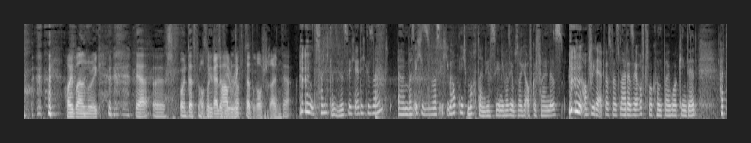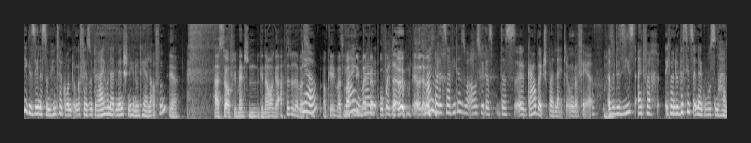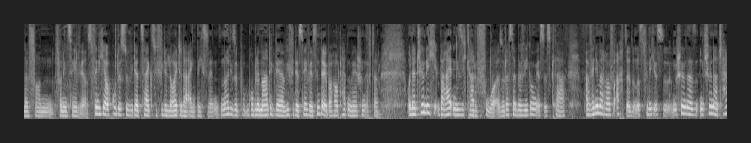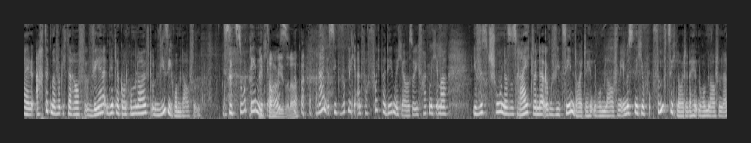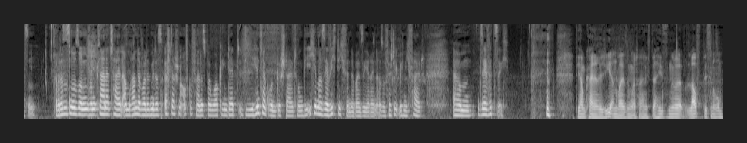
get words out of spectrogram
Heuballen Rick. Ja, äh, und das Auch so funktioniert geil, dass sie Rick da draufschreiben. Ja. Das fand ich ganz witzig, ehrlich gesagt. Ähm, was, ich, was ich überhaupt nicht mochte an der Szene, ich weiß nicht, ob es euch aufgefallen ist, auch wieder etwas, was leider sehr oft vorkommt bei Walking Dead. Habt ihr gesehen, dass im Hintergrund ungefähr so 300 Menschen hin und her laufen? ja. Hast du auf die Menschen genauer geachtet oder was? Ja. Okay, was machen Nein, die manchmal? weil- Popelt da irgendwer oder was? Nein, weil es sah wieder so aus wie das, das äh, Garbage-Ballett ungefähr. Also du siehst einfach, ich meine, du bist jetzt in der großen Halle von, von den Saviors. Finde ich ja auch gut, dass du wieder zeigst, wie viele Leute da eigentlich sind. Ne? Diese Pro- Problematik der, wie viele Saviors sind da überhaupt, hatten wir ja schon öfter. Und natürlich bereiten die sich gerade vor. Also, dass da Bewegung ist, ist klar. Aber wenn ihr mal darauf achtet, und das finde ich ist ein schöner, ein schöner Teil, achtet mal wirklich darauf, wer im Hintergrund rumläuft und wie sie rumlaufen. Das sieht so dämlich Zombies, aus. oder? Nein, es sieht wirklich einfach furchtbar dämlich aus. Und ich frage mich immer, ihr wisst schon, dass es reicht, wenn da irgendwie zehn Leute hinten rumlaufen. Ihr müsst nicht 50 Leute da hinten rumlaufen lassen. Aber das ist nur so ein, so ein kleiner Teil am Rande, weil mir das öfter schon aufgefallen ist bei Walking Dead, die Hintergrundgestaltung, die ich immer sehr wichtig finde bei Serien. Also versteht mich nicht falsch. Ähm, sehr witzig. Die haben keine Regieanweisung wahrscheinlich. Da hieß es nur, lauf ein bisschen rum.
